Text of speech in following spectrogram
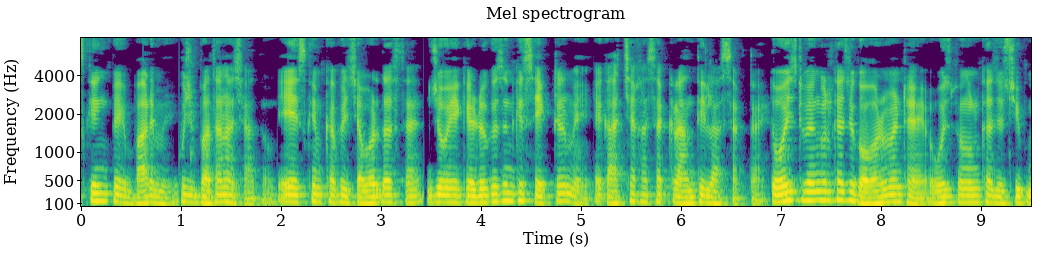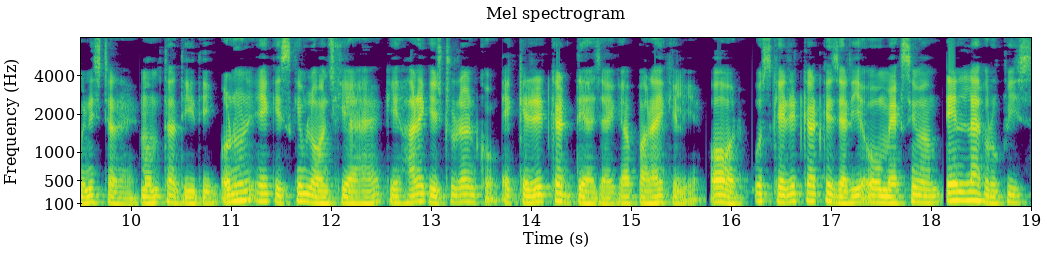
स्कीम के बारे में कुछ बताना चाहता हूँ। ये स्कीम काफ़ी ज़बरदस्त है, जो एक एडुकेशन के सेक्टर में एक अच्छा खासा क्रांति ला सकता है। तो वेस्ट बंगाल का जो गवर्नमेंट है वेस्ट बंगाल का जो चीफ मिनिस्टर है, ममता दीदी, उन्होंने एक स्कीम लॉन्च किया है कि हर एक स्टूडेंट को एक क्रेडिट कार्ड दिया जाएगा पढ़ाई के लिए। और उस क्रेडिट कार्ड के ज़रिए वो मैक्सिमम टेन लाख रुपीज़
